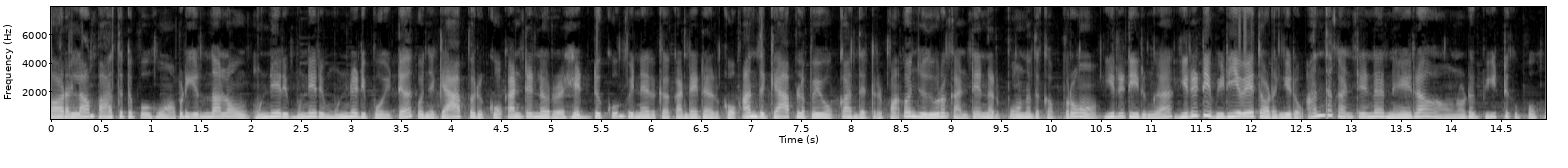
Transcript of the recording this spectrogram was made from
காரெல்லாம் பார்த்துட்டு போகும். அப்படி இருந்தாலும் அவன் முன்னேறி முன்னேறி முன்னாடி போயிட்டு கொஞ்சம் கேப் இருக்கும். கண்டெய்னர் ஹெட்டுக்கும் பின்ன இருக்க கண்டெய்னர் இருக்கும். அந்த கேப்ல போய் உட்காந்துட்டு இருப்பான். கொஞ்சம் தூரம் கண்டெய்னர் போனதுக்கு அப்புறம் இருட்டிடுங்க. இருட்டி விடியவே தொடங்கிடும். அந்த கண்டெய்னர் நேரா அவனோட வீட்டுக்கு போகும்.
